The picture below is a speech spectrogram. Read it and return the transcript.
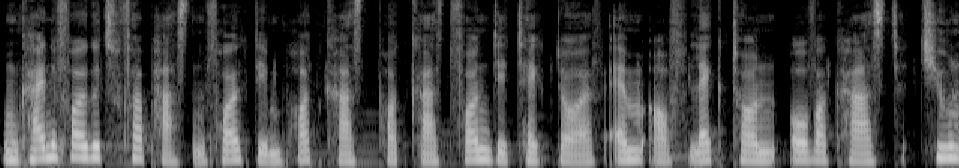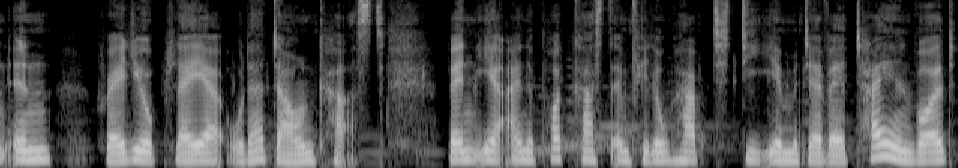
Um keine Folge zu verpassen, folgt dem Podcast-Podcast von Detektor FM auf Lekton, Overcast, TuneIn, Radio Player oder Downcast. Wenn ihr eine Podcast-Empfehlung habt, die ihr mit der Welt teilen wollt,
